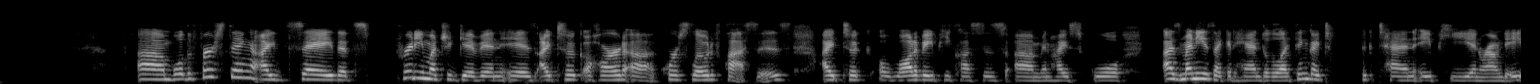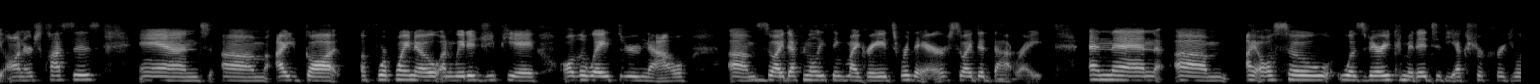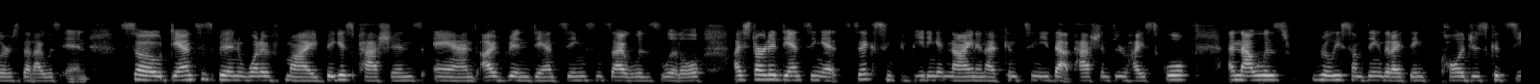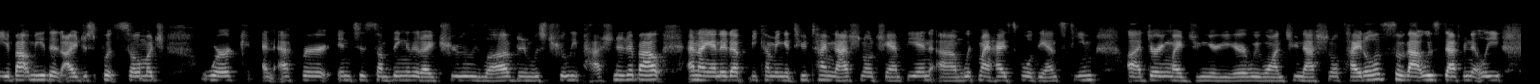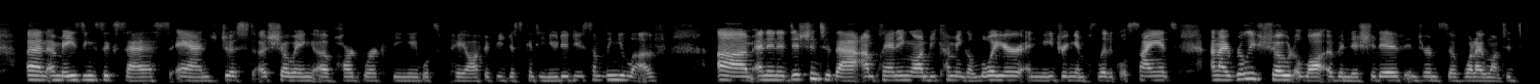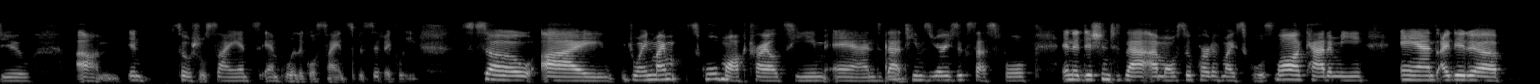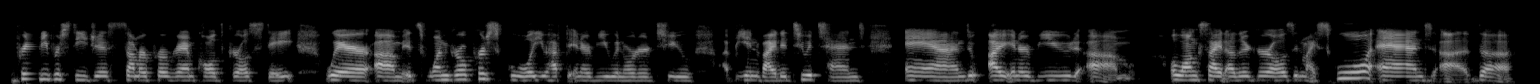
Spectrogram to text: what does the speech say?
Um, well, the first thing I'd say that's pretty much a given is I took a hard uh, course load of classes. I took a lot of AP classes um, in high school, as many as I could handle. I think I took 10 AP and around eight honors classes. And um, I got a 4.0 unweighted GPA all the way through now. Um, so I definitely think my grades were there. So I did that right. And then um, I also was very committed to the extracurriculars that I was in. So dance has been one of my biggest passions, and I've been dancing since I was little. I started dancing at six and competing at nine, and I've continued that passion through high school. And that was really something that I think colleges could see about me that I just put so much work and effort into something that I truly loved and was truly passionate about. And I ended up becoming a two time national champion um, with my high school dance team uh, during my junior year. We won two national titles. So that was definitely an amazing success and just a showing of hard work being able to pay off if you just continue to do something you love. Um, and in addition to that, I'm planning on becoming a lawyer and majoring in political science. And I really showed a lot of initiative in terms of what I want to do um, in social science and political science specifically. So I joined my school mock trial team, and that team's very successful. In addition to that, I'm also part of my school's law academy, and I did a pretty prestigious summer program called Girls State, where um, it's one girl per school you have to interview in order to uh, be invited to attend. And I interviewed um, alongside other girls in my school, and uh, the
